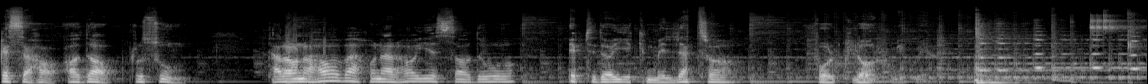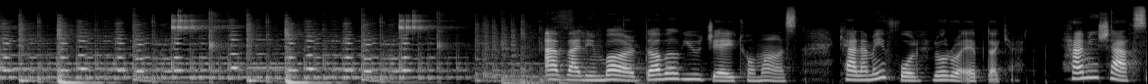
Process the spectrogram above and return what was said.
قصه ها آداب رسوم ترانه ها و هنرهای ساده و ابتدایی یک ملت را فولکلور می‌گویند اولین بار جی توماس کلمه فولکلور رو ابدا کرد. همین شخص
